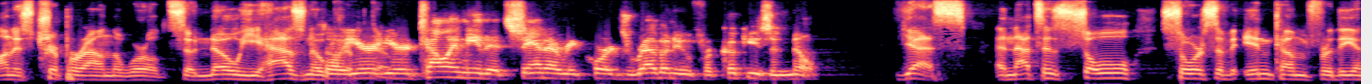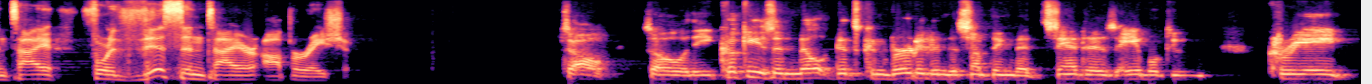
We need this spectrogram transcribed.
on his trip around the world. So no, he has no. So crypto. you're you're telling me that Santa records revenue for cookies and milk. yes. And that's his sole source of income for the entire for this entire operation. So so the cookies and milk gets converted into something that Santa is able to create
